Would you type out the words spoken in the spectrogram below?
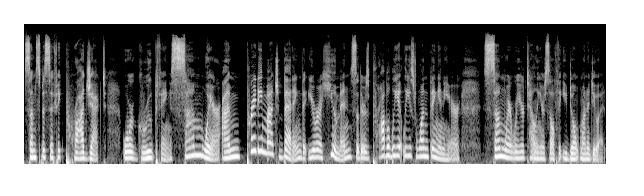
some specific project or group thing somewhere? I'm pretty much betting that you're a human, so there's probably at least one thing in here, somewhere where you're telling yourself that you don't want to do it.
